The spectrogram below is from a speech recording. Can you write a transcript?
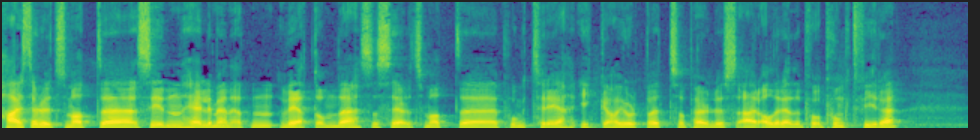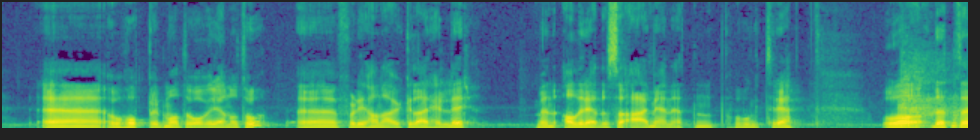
her ser det ut som at uh, siden hele menigheten vet om det, så ser det ut som at uh, punkt tre ikke har hjulpet. Så Paulus er allerede på punkt fire og hopper på en måte over én og to. fordi han er jo ikke der heller. Men allerede så er menigheten på punkt tre. Og dette,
